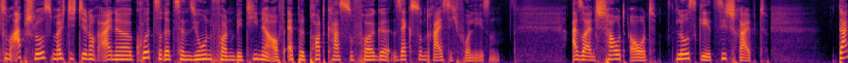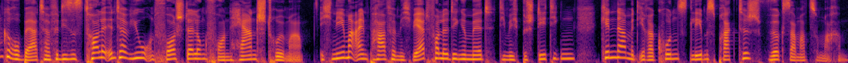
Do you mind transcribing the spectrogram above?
Zum Abschluss möchte ich dir noch eine kurze Rezension von Bettina auf Apple Podcasts zu Folge 36 vorlesen. Also ein Shoutout. Los geht's, sie schreibt. Danke, Roberta, für dieses tolle Interview und Vorstellung von Herrn Strömer. Ich nehme ein paar für mich wertvolle Dinge mit, die mich bestätigen, Kinder mit ihrer Kunst lebenspraktisch wirksamer zu machen.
